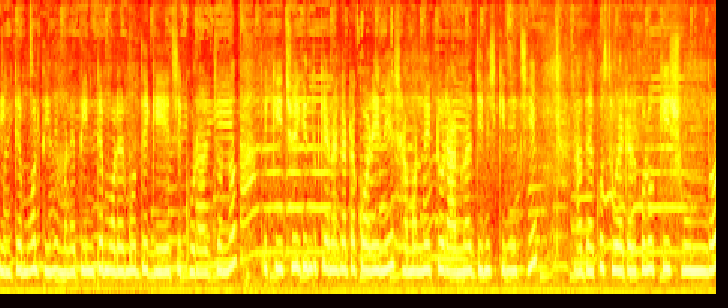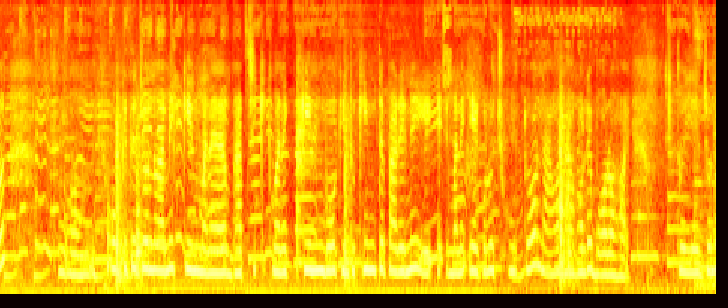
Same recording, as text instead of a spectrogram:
তিনটে মল, তিন মানে তিনটে মলের মধ্যে গিয়েছি ঘোরার জন্য। তো কিছুই কিন্তু কেনাকাটা করিনি, সামান্য একটু রান্নার জিনিস কিনেছি। আর দেখো সোয়েটারগুলো কি সুন্দর। অঙ্কিতের জন্য আমি কিন মানে ভাবছি মানে কিনবো, কিন্তু কিনতে পারিনি। মানে এগুলো ছোটো, না না হলে বড় হয়। তো এর জন্য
